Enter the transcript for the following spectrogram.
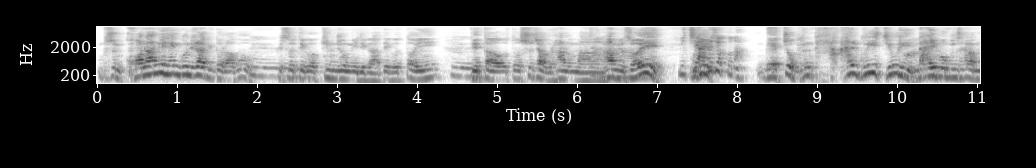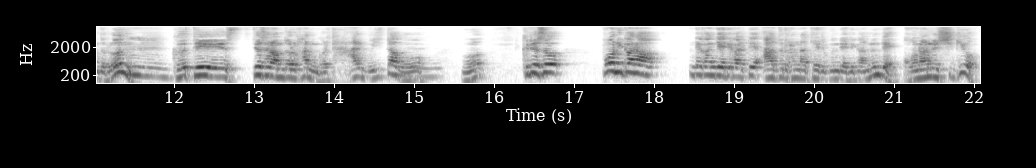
무슨 고난의 행군이라기더라고. 음. 그래서 되고 김종일이가 되고 또이 음, 됐다 또 수작을 하는만 아. 하면서 이 믿지 우리- 않으셨구나. 내 쪽은 다 알고 있지 우리 아. 나이 먹은 사람들은 음, 그대대 사람들 하는 걸 다 알고 있다고 음, 어 그래서 보니까 나 내가 내려갈 때 아들 하나 데리고 내려갔는데 고난의 시기요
